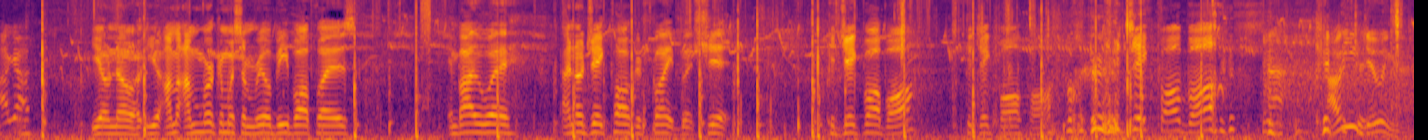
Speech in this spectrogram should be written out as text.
I got. Yo, don't know. You, I'm, I'm working with some real b-ball players. And by the way, I know Jake Paul could fight, but shit. Could Jake Paul ball? Could Jake Paul ball? could Jake Paul ball? How are you doing that?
